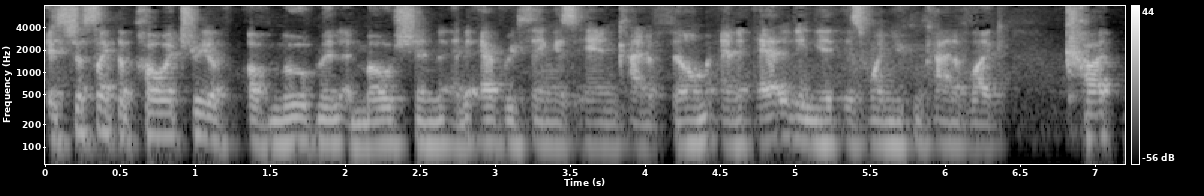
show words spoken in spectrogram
It's just like the poetry of, of movement and motion and everything is in kind of film. And editing it is when you can kind of like cut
